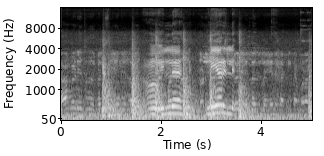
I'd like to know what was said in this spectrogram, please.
ಯಾವ ಗಾಡಿ ಇರ್ತದೆ ಕಲಿಸಿ? ಏನಿಲ್ಲ. ಇಲ್ಲೇ ನಿಯರ್ ಇಲ್ಲಿ ಇಲ್ಲ ಇಲ್ಲ ಏನಿಲ್ಲ ಕ್ಲೀನಾಗಿ ಮಾಡೋಣ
